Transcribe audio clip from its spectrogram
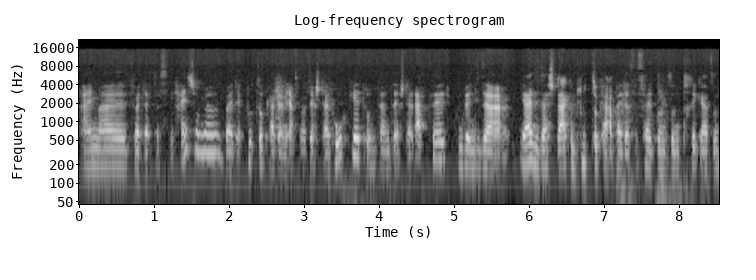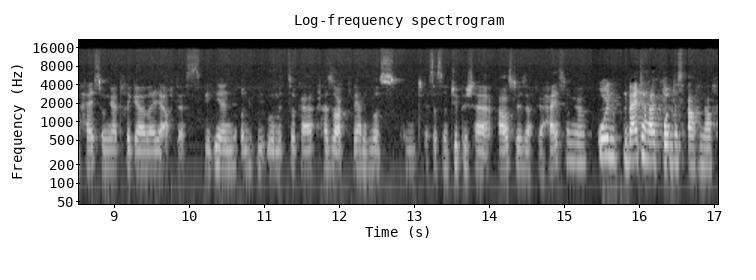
einmal fördert das den Heißhunger, weil der Blutzucker dann erstmal sehr schnell hochgeht und dann sehr schnell abfällt. Und wenn dieser, ja, dieser starke Blutzuckerabfall, das ist halt so, so ein Trigger, so ein Heißhunger-Trigger, weil ja auch das Gehirn rund um die Uhr mit Zucker versorgt werden muss. Und das ist ein typischer Auslöser für Heißhunger. Und ein weiterer Grund ist auch noch,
